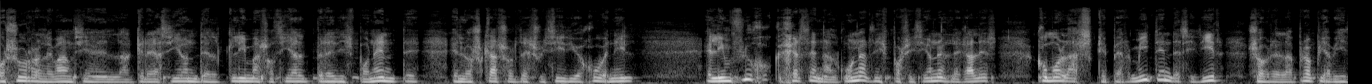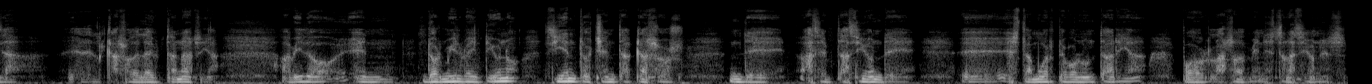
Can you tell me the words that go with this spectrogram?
por su relevancia en la creación del clima social predisponente en los casos de suicidio juvenil, el influjo que ejercen algunas disposiciones legales como las que permiten decidir sobre la propia vida, el caso de la eutanasia. Ha habido en 2021 180 casos de aceptación de eh, esta muerte voluntaria por las administraciones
